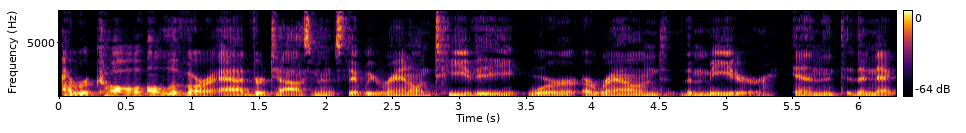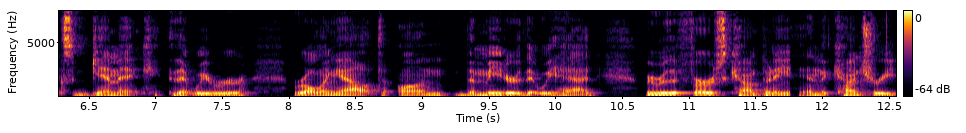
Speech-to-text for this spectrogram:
I recall all of our advertisements that we ran on TV were around the meter and the next gimmick that we were rolling out on the meter that we had. We were the first company in the country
